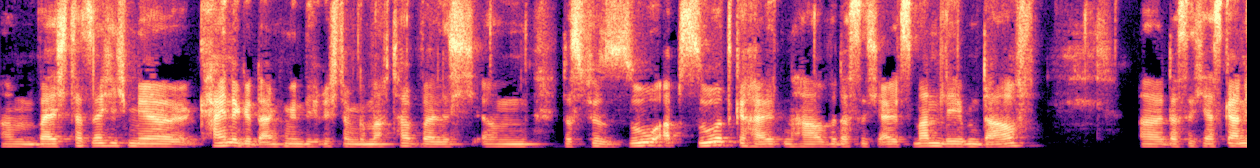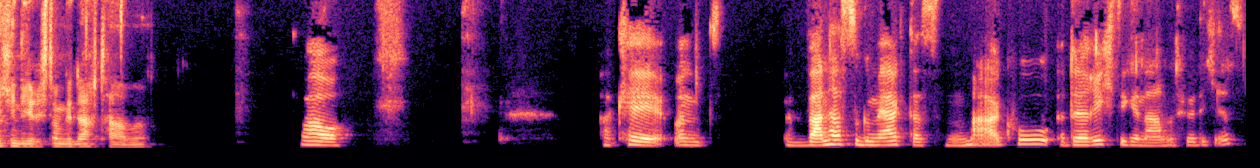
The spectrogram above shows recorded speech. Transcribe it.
ähm, weil ich tatsächlich mir keine Gedanken in die Richtung gemacht habe, weil ich ähm, das für so absurd gehalten habe, dass ich als Mann leben darf, äh, dass ich erst gar nicht in die Richtung gedacht habe. Wow. Okay, und wann hast du gemerkt, dass Marco der richtige Name für dich ist?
